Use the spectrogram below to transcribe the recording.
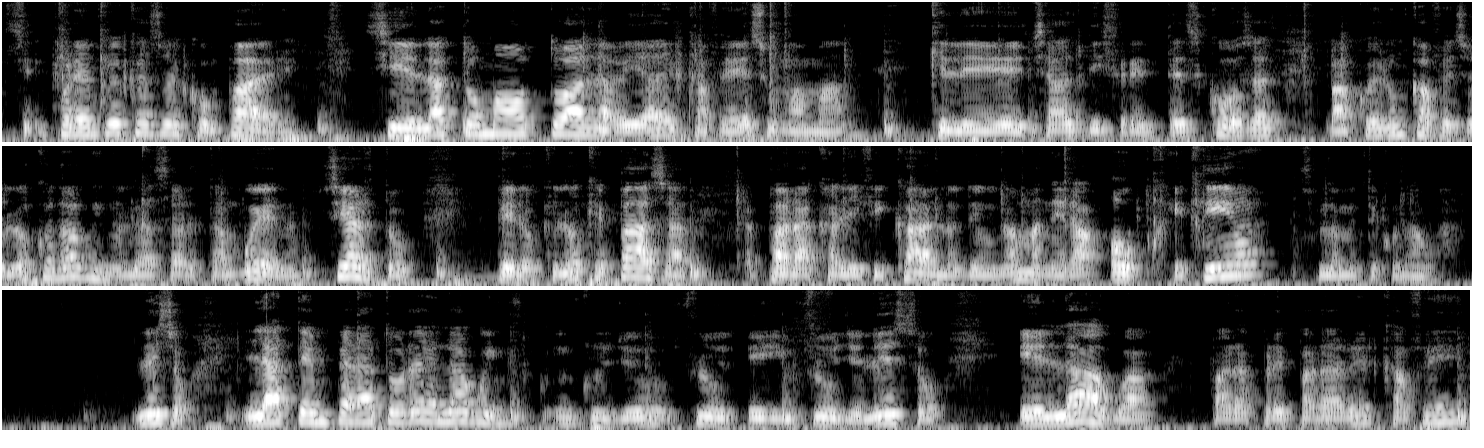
si- por ejemplo el caso del compadre, si él ha tomado toda la vida del café de su mamá, que le echa diferentes cosas, va a coger un café solo con agua y no le va a estar tan bueno, ¿cierto? Pero ¿qué es lo que pasa? Para calificarlo de una manera objetiva, solamente con agua. Listo. La temperatura del agua in- incluye, flu- eh, influye. Listo. El agua para preparar el café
